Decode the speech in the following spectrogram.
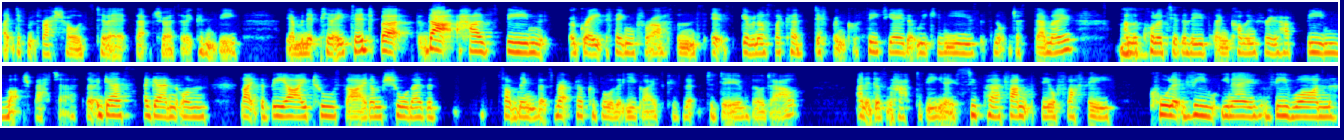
like different thresholds to it, etc. So it couldn't be yeah manipulated. But that has been a great thing for us, and it's given us like a different CTA that we can use. It's not just demo, mm. and the mm. quality of the leads then coming through have been much better. So I guess again on like the BI tool side, I'm sure there's a something that's replicable that you guys could look to do and build out. And it doesn't have to be, you know, super fancy or fluffy. Call it V, you know, V1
